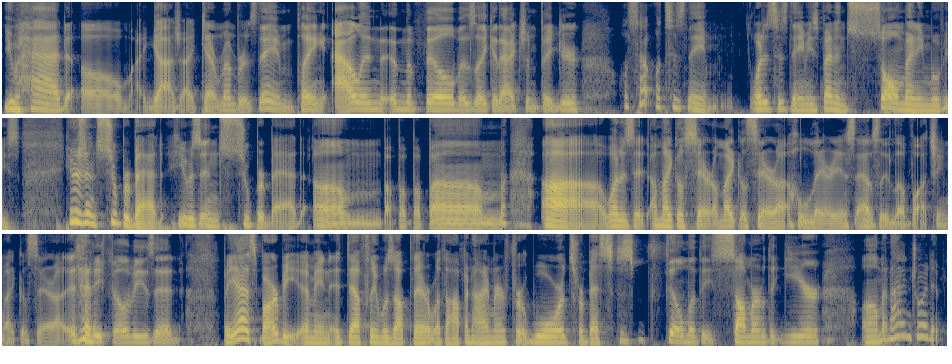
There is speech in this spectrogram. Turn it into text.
You had oh my gosh, I can't remember his name playing Alan in the film as like an action figure what's that? What's his name? What is his name? He's been in so many movies. He was in Superbad. He was in Superbad. Um, bum, uh, what is it? Uh, Michael Cera. Michael Cera, hilarious. Absolutely love watching Michael Cera in any film he's in. But yes, Barbie. I mean, it definitely was up there with Oppenheimer for awards for best film of the summer, of the year. Um, and I enjoyed it.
